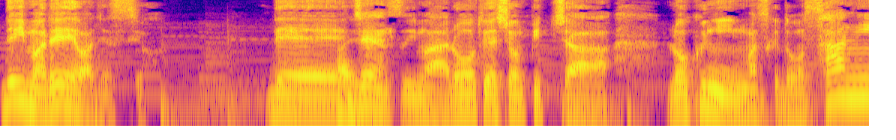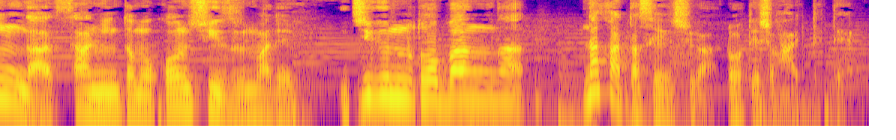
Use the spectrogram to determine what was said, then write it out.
で、今、令和ですよ。で、はいジェンス今、ローテーションピッチャー6人いますけども、3人が3人とも今シーズンまで1軍の登板がなかった選手がローテーション入ってて、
